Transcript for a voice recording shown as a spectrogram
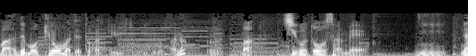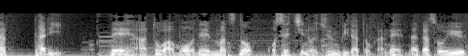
まあでも今日までとかっていう人もいるのかな。うん。まあ仕事納めになったり、ね、あとはもう年末のおせちの準備だとかね、なんかそういう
